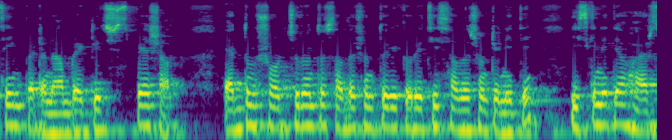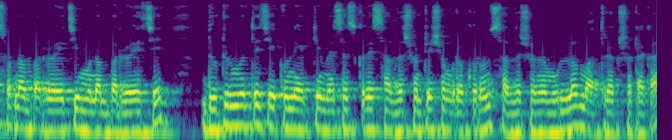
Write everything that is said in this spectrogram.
সেম প্যাটার্নে আমরা একটি স্পেশাল একদম শর্ট চূড়ান্ত সাজেশন তৈরি করেছি সাজেশনটি নিতে। স্ক্রিনে দেওয়া হোয়াটসঅ্যাপ নাম্বার রয়েছে ইমো নাম্বার রয়েছে। দুটোর মধ্যে যে কোনো একটি মেসেজ করে সাজেশনটি সংগ্রহ করুন সাজেশনের মূল্য মাত্র একশো টাকা।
